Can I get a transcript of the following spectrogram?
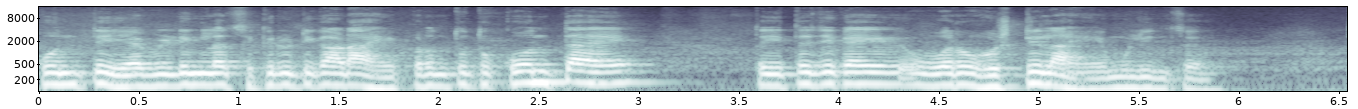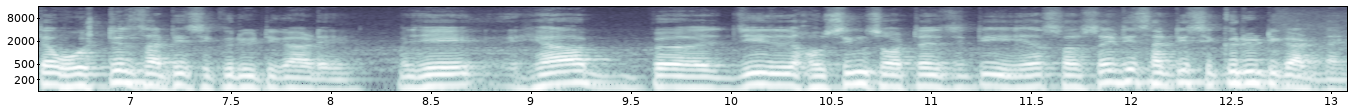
कोणते ह्या बिल्डिंगला सिक्युरिटी गार्ड आहे परंतु तो कोणता आहे तर इथं जे काही वर हॉस्टेल आहे मुलींचं त्या हॉस्टेलसाठी सिक्युरिटी गार्ड आहे. म्हणजे ह्या जी हाऊसिंग सोसायटी ह्या सोसायटीसाठी सिक्युरिटी गार्ड नाही.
